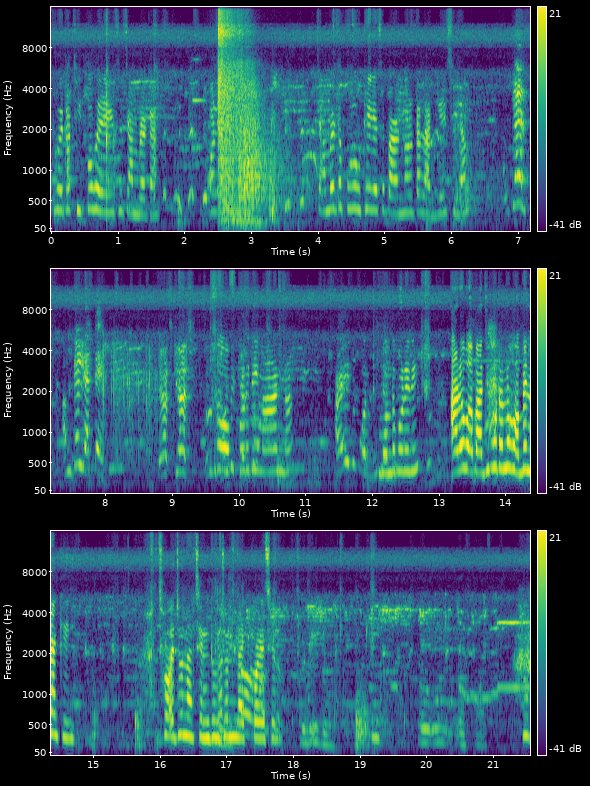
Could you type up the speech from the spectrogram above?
তো এটা ঠিকও হয়ে গেছে চামড়াটা। অনেক চামড়াটা পুরো উঠে গেছে বার্নারটা লাগিয়েছিলাম। করে দিই মার বন্ধ করে দিই। আরও বাজি ফোটানো হবে নাকি? ছয়জন আছেন দুজন লাইক করেছেন। হ্যাঁ।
